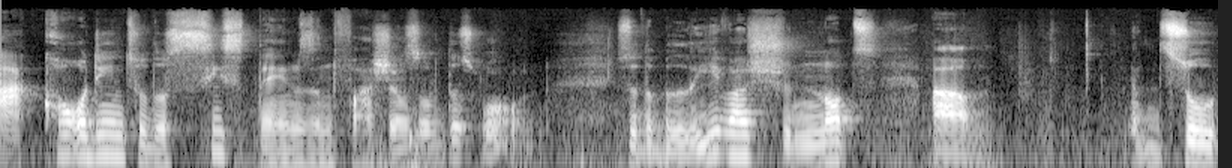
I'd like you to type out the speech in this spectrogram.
according to the systems and fashions of this world. So the believer should not. Um, so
